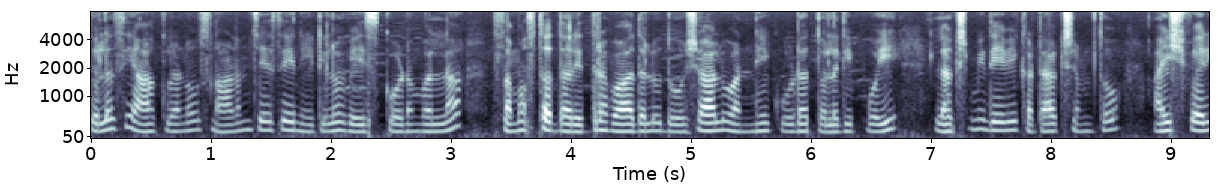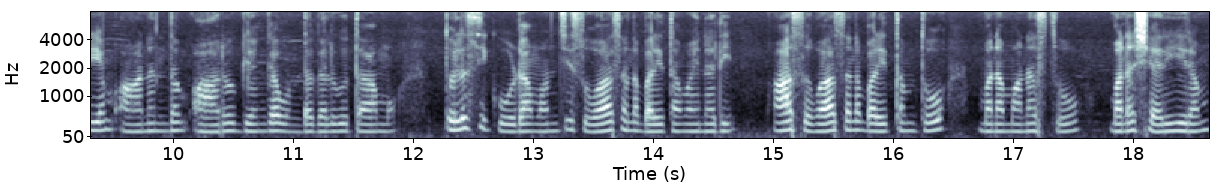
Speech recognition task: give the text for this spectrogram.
తులసి ఆకులను స్నానం చేసే నీటిలో వేసుకోవడం వల్ల సమస్త దరిద్ర బాధలు దోషాలు అన్నీ కూడా తొలగిపోయి లక్ష్మీదేవి కటాక్షంతో ఐశ్వర్యం ఆనందం ఆరోగ్యంగా ఉండగలుగుతాము. తులసి కూడా మంచి సువాసన భరితమైనది. ఆ సువాసన భరితంతో మన మనస్సు మన శరీరం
